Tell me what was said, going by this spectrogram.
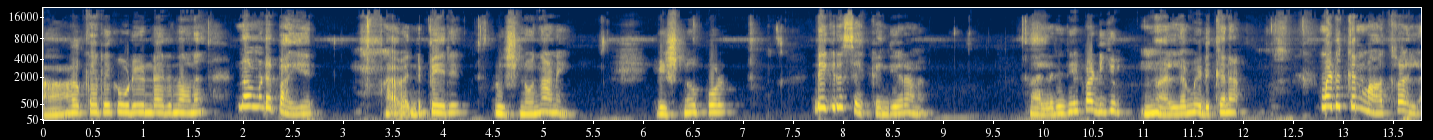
ആ ആൾക്കാരുടെ കൂടെ ഉണ്ടായിരുന്നാണ് നമ്മുടെ പയ്യൻ. അവന്റെ പേര് വിഷ്ണു എന്നാണേ. വിഷ്ണു ഇപ്പോൾ ഡിഗ്രി സെക്കൻഡ് ഇയർ ആണ്. നല്ല രീതിയിൽ പഠിക്കും. നല്ല മിടുക്കനാ. മിടുക്കൻ മാത്രമല്ല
